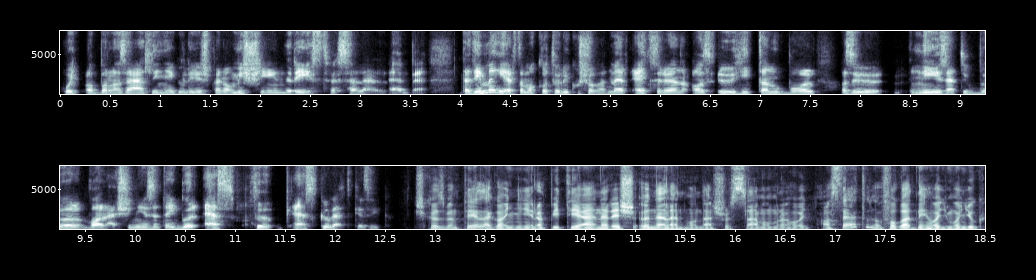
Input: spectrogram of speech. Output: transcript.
hogy abban az átlényegülésben, a misén részt veszel el ebbe. Tehát én megértem a katolikusokat, mert egyszerűen az ő hittanukból, az ő nézetükből, vallási nézeteikből ez, ez következik. És közben tényleg annyira pitiáner és önellentmondásos számomra, hogy azt el tudom fogadni, hogy mondjuk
